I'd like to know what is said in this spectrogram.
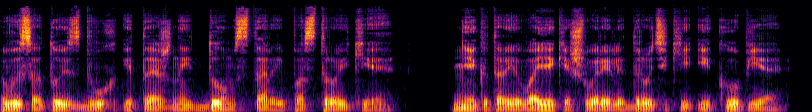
высотой с двухэтажный дом старой постройки. Некоторые вояки швыряли дротики и копья,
